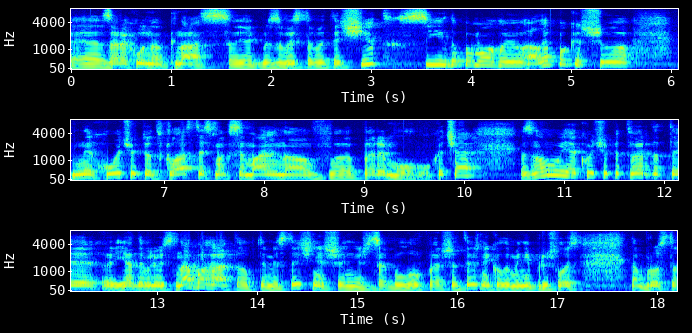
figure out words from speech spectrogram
Е, За рахунок нас якби виставити щит з їх допомогою, але поки що не хочуть от вкластись максимально в перемогу. Хоча знову я хочу підтвердити, я дивлюсь набагато оптимістичніше, ніж це було в перші тижні, коли мені прийшлось там просто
